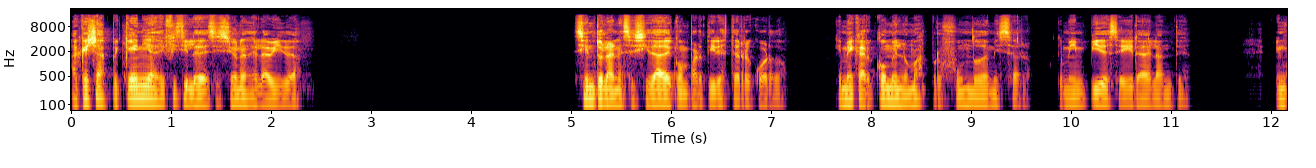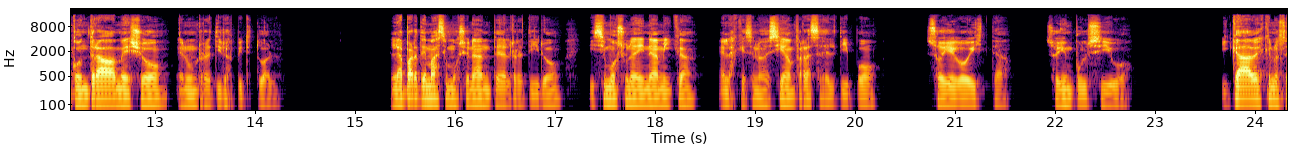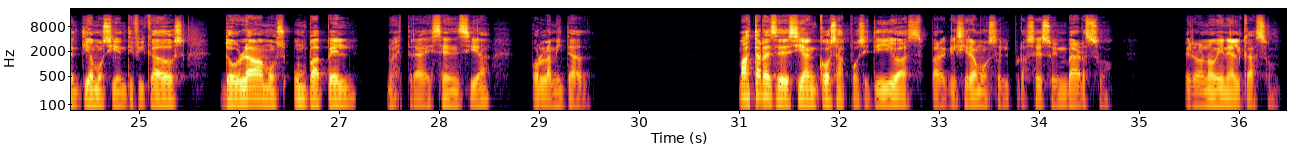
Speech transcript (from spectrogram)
Aquellas pequeñas, difíciles decisiones de la vida. Siento la necesidad de compartir este recuerdo, que me carcome en lo más profundo de mi ser, que me impide seguir adelante. Encontrábame yo en un retiro espiritual. En la parte más emocionante del retiro, hicimos una dinámica en la que se nos decían frases del tipo, soy egoísta, soy impulsivo. Y cada vez que nos sentíamos identificados, doblábamos un papel, nuestra esencia, por la mitad más tarde se decían cosas positivas para que hiciéramos el proceso inverso, pero no viene al caso.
